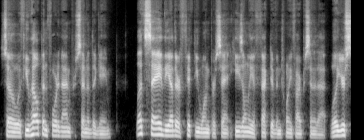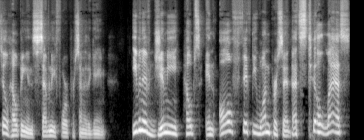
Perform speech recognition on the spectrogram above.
So if you help in forty nine percent of the game, let's say the other 51%, he's only effective in 25% of that. Well, you're still helping in 74% of the game. Even if Jimmy helps in all 51%, that's still less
